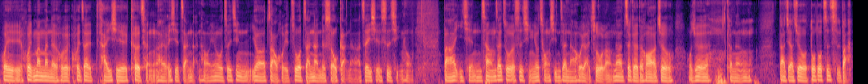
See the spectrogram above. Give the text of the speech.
会会慢慢的会会再开一些课程，还有一些展览哈，因为我最近又要找回做展览的手感啊，这一些事情哈，把以前常常在做的事情又重新再拿回来做了，那这个的话就我觉得可能。大家就多多支持吧。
